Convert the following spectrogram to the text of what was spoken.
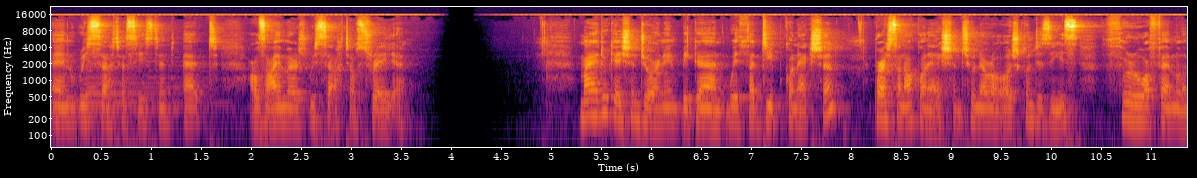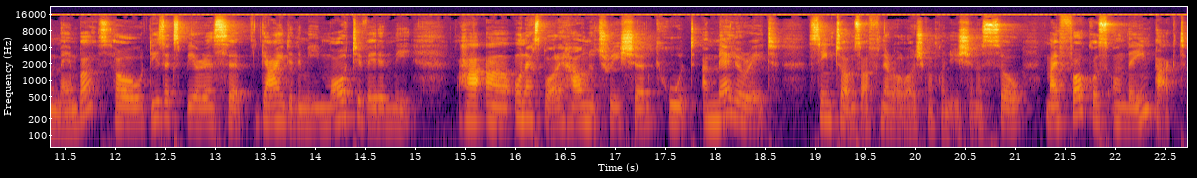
and research assistant at Alzheimer's Research Australia. My education journey began with a deep connection, personal connection to neurological disease through a family member. So this experience uh, guided me, motivated me uh, on exploring how nutrition could ameliorate symptoms of neurological conditions. So my focus on the impact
